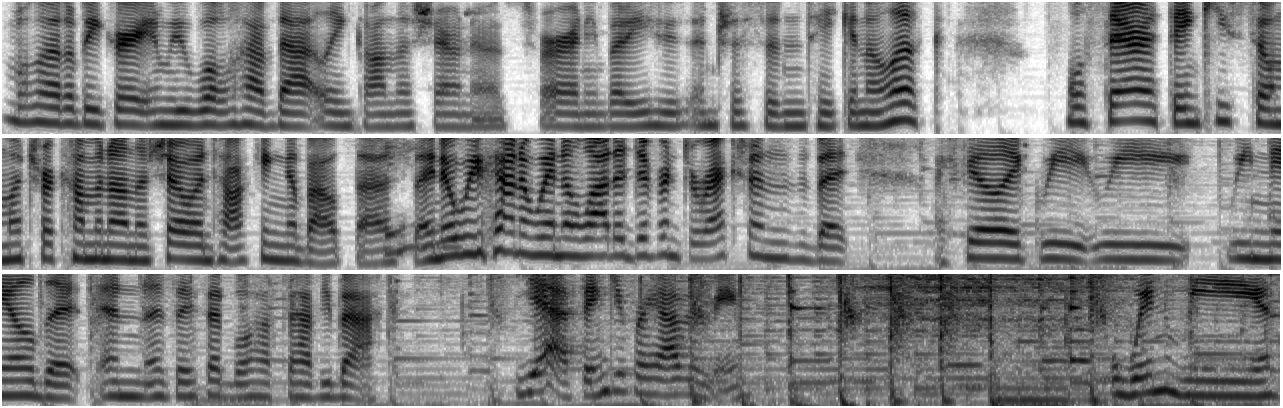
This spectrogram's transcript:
Well, that'll be great. And we will have that link on the show notes for anybody who's interested in taking a look. Well, Sarah, thank you so much for coming on the show and talking about this. Thanks. I know we kind of went a lot of different directions, but I feel like we we we nailed it. And as I said, we'll have to have you back. Yeah, thank you for having me. When we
